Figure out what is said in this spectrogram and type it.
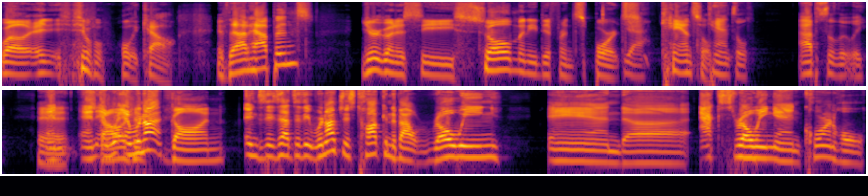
Well, and, holy cow! If that happens, you're going to see so many different sports Yeah. canceled, Canceled. Absolutely. and and- and- and we're- and we're not- gone. and that's the thing. We're not just talking about rowing and uh, axe throwing and cornhole.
